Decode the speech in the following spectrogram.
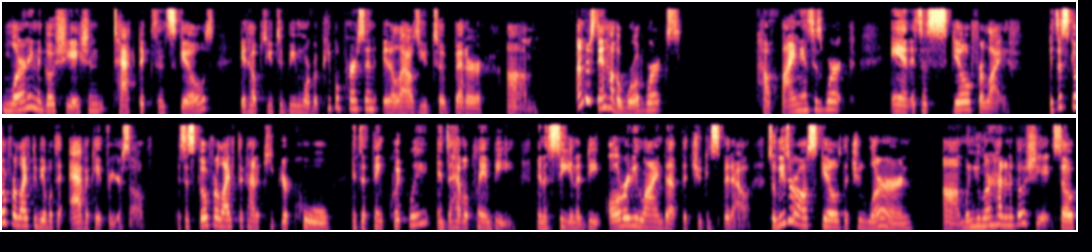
Learning negotiation tactics and skills, it helps you to be more of a people person. It allows you to better um, understand how the world works, how finances work, and it's a skill for life it's a skill for life to be able to advocate for yourself. It's a skill for life to kind of keep your cool and to think quickly and to have a plan B and a C and a D already lined up that you can spit out. So these are all skills that you learn um, when you learn how to negotiate. So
